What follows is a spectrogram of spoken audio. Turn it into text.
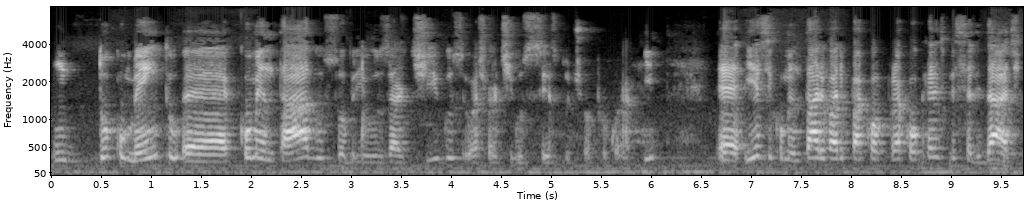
um documento é, comentado sobre os artigos, eu acho que é o artigo 6 deixa eu procurar aqui. É, e esse comentário vale para qualquer especialidade,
